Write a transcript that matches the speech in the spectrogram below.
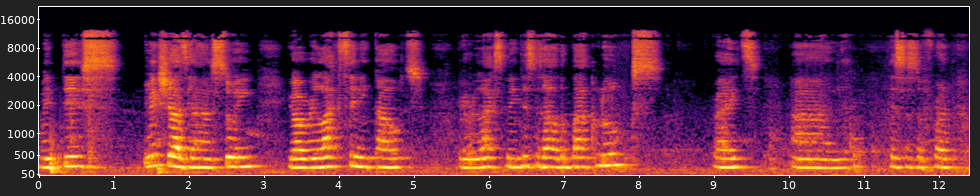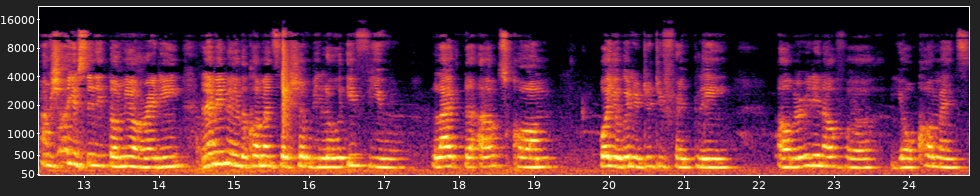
with this. Make sure as your hand sewing you are relaxing it out. You're relaxing it. This is how the back looks right? And this is the front. I'm sure you've seen it on me already. Let me know in the comment section below if you like the outcome what you're going to do differently. I'll be reading out your comments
